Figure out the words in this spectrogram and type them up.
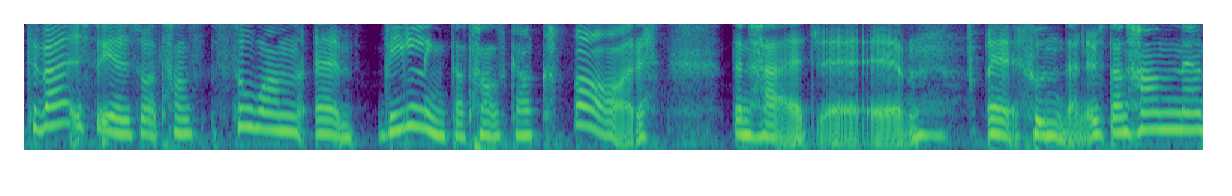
tyvärr så är det så att hans son eh, vill inte att han ska ha kvar den här eh, hunden, utan han, eh,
